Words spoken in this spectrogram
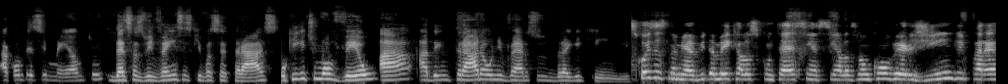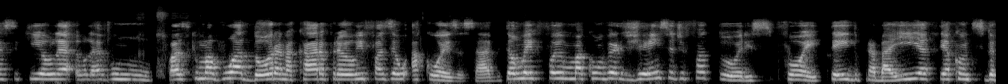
acontecimento, dessas vivências que você traz, o que, que te moveu a adentrar ao universo do Drag King? As coisas na minha vida meio que elas acontecem assim, elas vão convergindo e parece que eu, le eu levo um, quase que uma voadora na cara para eu ir fazer a coisa, sabe? Então meio que foi uma convergência de fatores. Foi ter ido para Bahia, ter acontecido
